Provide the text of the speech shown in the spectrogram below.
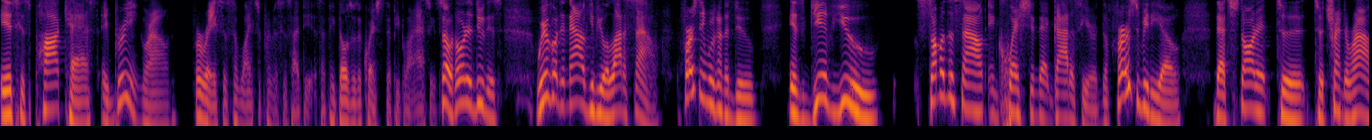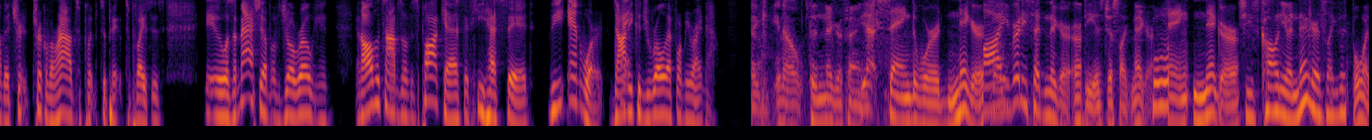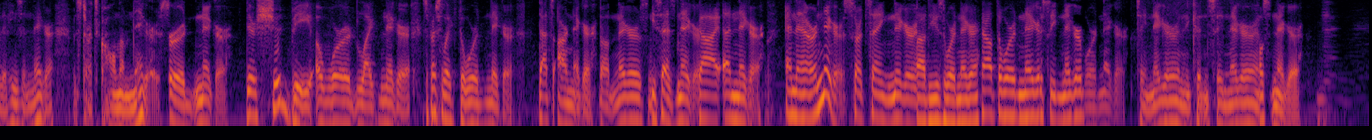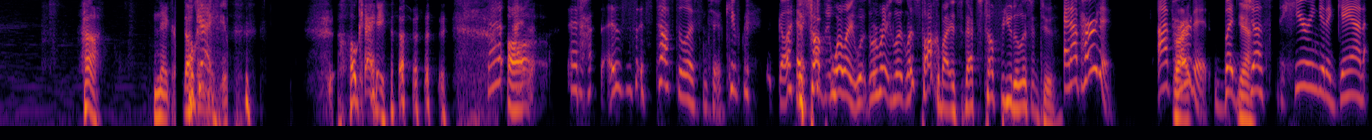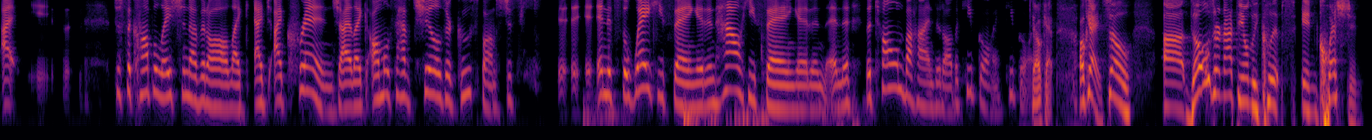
Is his podcast a breeding ground for racist and white supremacist ideas? I think those are the questions that people are asking. So, in order to do this, we're going to now give you a lot of sound. The First thing we're going to do is give you some of the sound in question that got us here. The first video that started to to trend around, that tr- trickle around to, pl- to p- to places, it was a mashup of Joe Rogan and all the times of his podcast that he has said the N word. Donnie, Right. could you roll that for me right now? like, you know, The nigger thing. yeah, saying the word nigger. Oh, well, you've already said nigger. Uh, D is just like nigger. Saying nigger. she's calling you a nigger. It's like this. Boy, that he's a nigger, and starts calling them niggers. Word nigger. There should be a word like nigger, especially like the word nigger. That's our nigger. About niggers. He says nigger. Guy, a nigger. And there are niggers. Start saying nigger. Allowed to use the word nigger. Out the word nigger. See nigger. Word nigger. Say nigger, and he couldn't say nigger. And most nigger. Huh. nigger. Okay. okay. That Uh, I, it, it's, it's tough to listen to. Keep go ahead. it's tough. Wait, wait, wait, wait let, us talk about it. It's that's tough for you to listen to. and I've heard it. I've Right. heard it, but Yeah. just hearing it again, I just the compilation of it all, like I, I cringe. I like almost have chills or goosebumps. Just and it's the way he's saying it and how he's saying it and and the tone behind it all. But keep going, keep going. Okay. Okay. So uh, those are not the only clips in question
